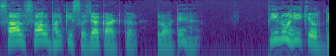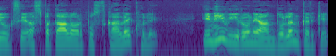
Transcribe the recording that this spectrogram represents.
साल साल भर की सजा काटकर लौटे हैं। तीनों ही के उद्योग से अस्पताल और पुस्तकालय खुले। इन्हीं वीरों ने आंदोलन करके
